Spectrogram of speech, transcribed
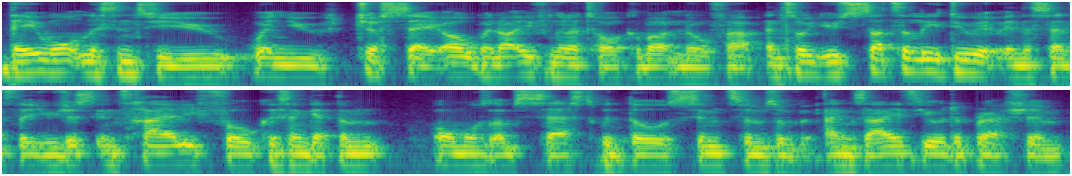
they won't listen to you when you just say, "Oh, we're not even going to talk about nofap," and so you subtly do it in the sense that you just entirely focus and get them almost obsessed with those symptoms of anxiety or depression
